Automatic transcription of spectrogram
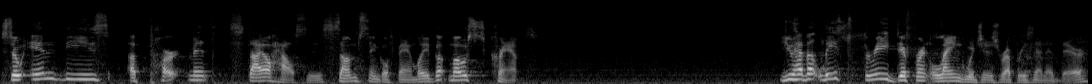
So, in these apartment style houses, some single family, but most cramped, you have at least three different languages represented there,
